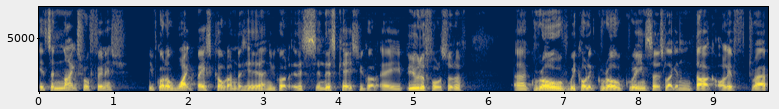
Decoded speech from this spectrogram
It's a nitro finish. You've got a white base coat under here, and you've got this. In this case, you've got a beautiful sort of uh, grove. We call it grove green, so it's like a dark olive drab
